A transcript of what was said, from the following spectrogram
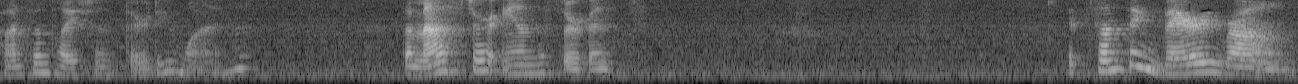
Contemplation 31. The master and the servant. It's something very wrong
